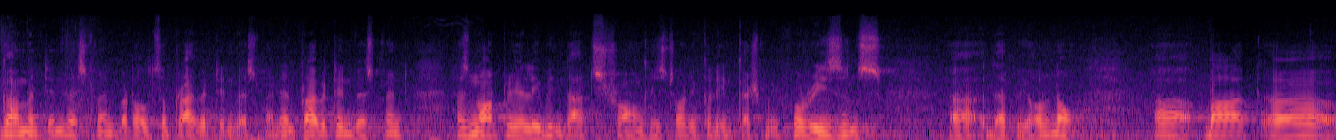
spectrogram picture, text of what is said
government investment, but also private investment. And private investment has not really been that strong historically in Kashmir for reasons uh, that we all know. Uh, but uh,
